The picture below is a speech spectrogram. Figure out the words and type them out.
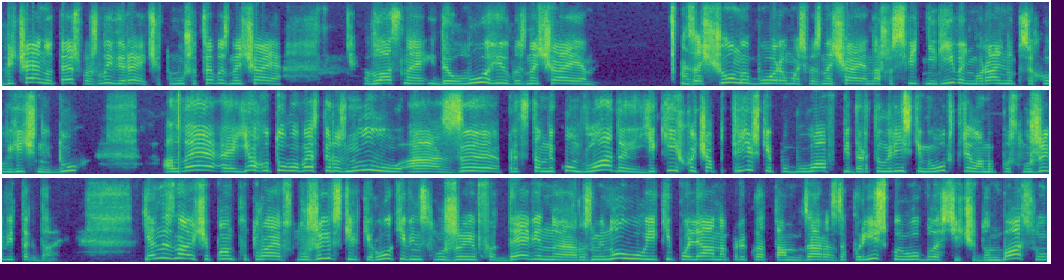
звичайно теж важливі речі, тому що це визначає власне ідеологію, визначає за що ми боремось, визначає наш освітній рівень, морально-психологічний дух. Але е, я готова вести розмову з представником влади, який, хоча б трішки побував під артилерійськими обстрілами, послужив і так далі. Я не знаю, чи пан Потураєв служив, скільки років він служив, де він е, розміновував які поля, наприклад, там зараз Запорізької області чи Донбасу,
